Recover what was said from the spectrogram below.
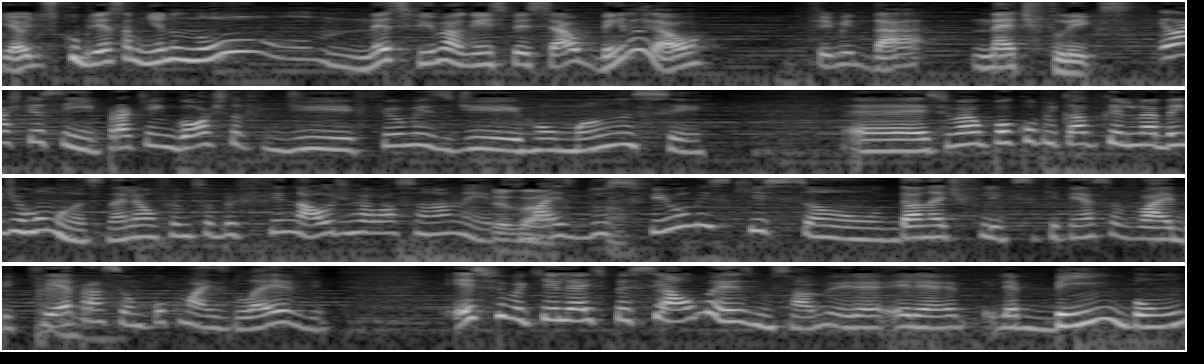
E aí eu descobri essa menina no, nesse filme, alguém especial, bem legal. Filme da Netflix. Eu acho que assim, pra quem gosta de filmes de romance, é, esse filme é um pouco complicado porque ele não é bem de romance, né? Ele é um filme sobre final de relacionamento. Exato. Mas dos filmes que são da Netflix, que tem essa vibe que é pra ser um pouco mais leve, esse filme aqui ele é especial mesmo, sabe? Ele é, ele é, ele é bem bom.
